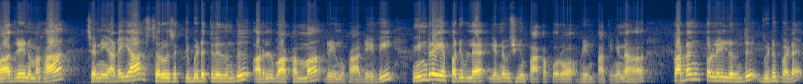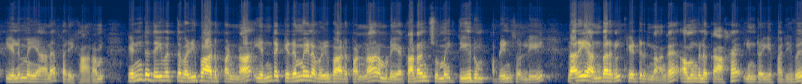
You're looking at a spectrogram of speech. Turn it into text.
மாதிரே நமகா. சென்னை அடையார் சர்வசக்தி பீடத்திலிருந்து அருள்வாக்கம்மா ரேணுகா தேவி இன்றைய பதிவில் என்ன விஷயம் பார்க்க போகிறோம் அப்படின்னு பார்த்தீங்கன்னா கடன் தொல்லையிலிருந்து விடுபட எளிமையான பரிகாரம். எந்த தெய்வத்தை வழிபாடு பண்ணால் எந்த கிழமையில் வழிபாடு பண்ணால் நம்முடைய கடன் சுமை தீரும் அப்படின்னு சொல்லி நிறைய அன்பர்கள் கேட்டிருந்தாங்க. அவங்களுக்காக இன்றைய பதிவு.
